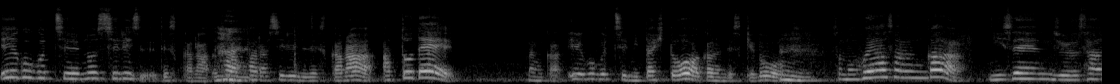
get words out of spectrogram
英語口のシリーズですから「ウはい。ナパラ」シリーズですから、後でなんか英語口見た人は分かるんですけど、うん。そのホヤさんが2013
